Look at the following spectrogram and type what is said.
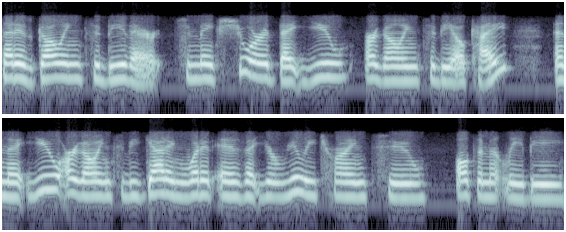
that is going to be there to make sure that you are going to be okay and that you are going to be getting what it is that you're really trying to ultimately be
